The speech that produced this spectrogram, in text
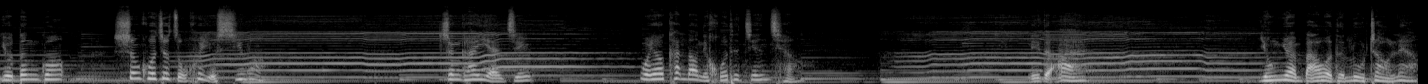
有灯光。生活就总会有希望。睁开眼睛，我要看到你活得坚强。你的爱，永远把我的路照亮。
